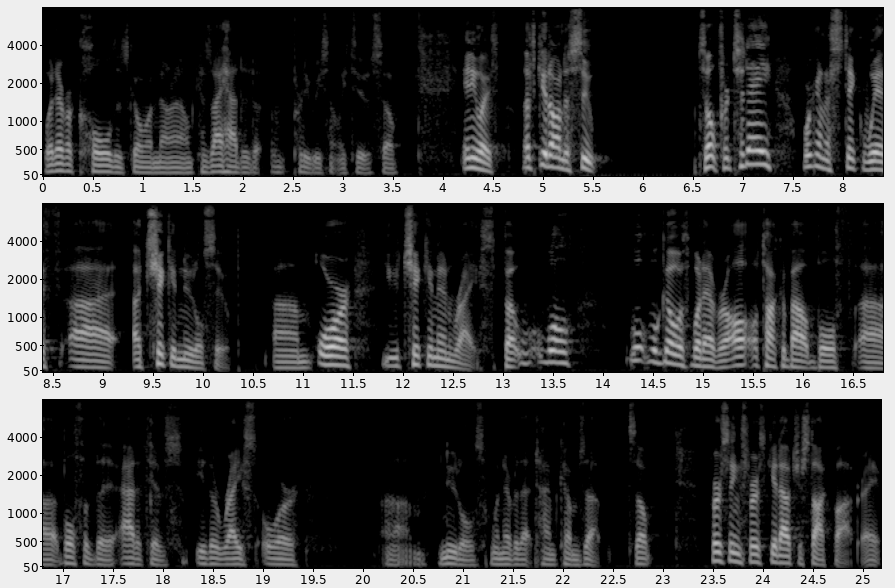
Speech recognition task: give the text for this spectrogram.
whatever cold is going around because I had it uh, pretty recently too. So, anyways, let's get on to soup. So for today, we're going to stick with uh, a chicken noodle soup, um, or you chicken and rice. But we'll we'll, we'll go with whatever. I'll, I'll talk about both uh, both of the additives, either rice or um, noodles, whenever that time comes up. So first things first, get out your stock pot, right?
